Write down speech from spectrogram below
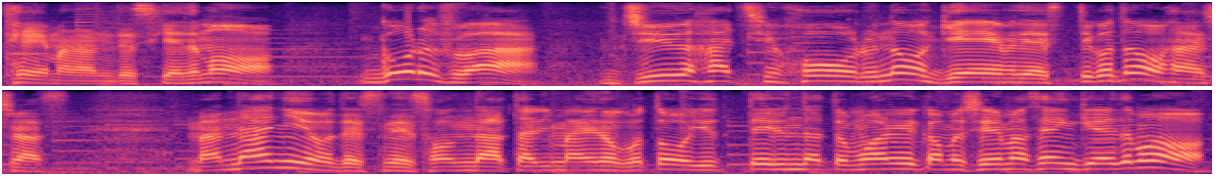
テーマなんですけれどもゴルフは18ホールのゲームですってことをお話します。まあ、何をですねそんな当たり前のことを言っているんだと思われるかもしれませんけれども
